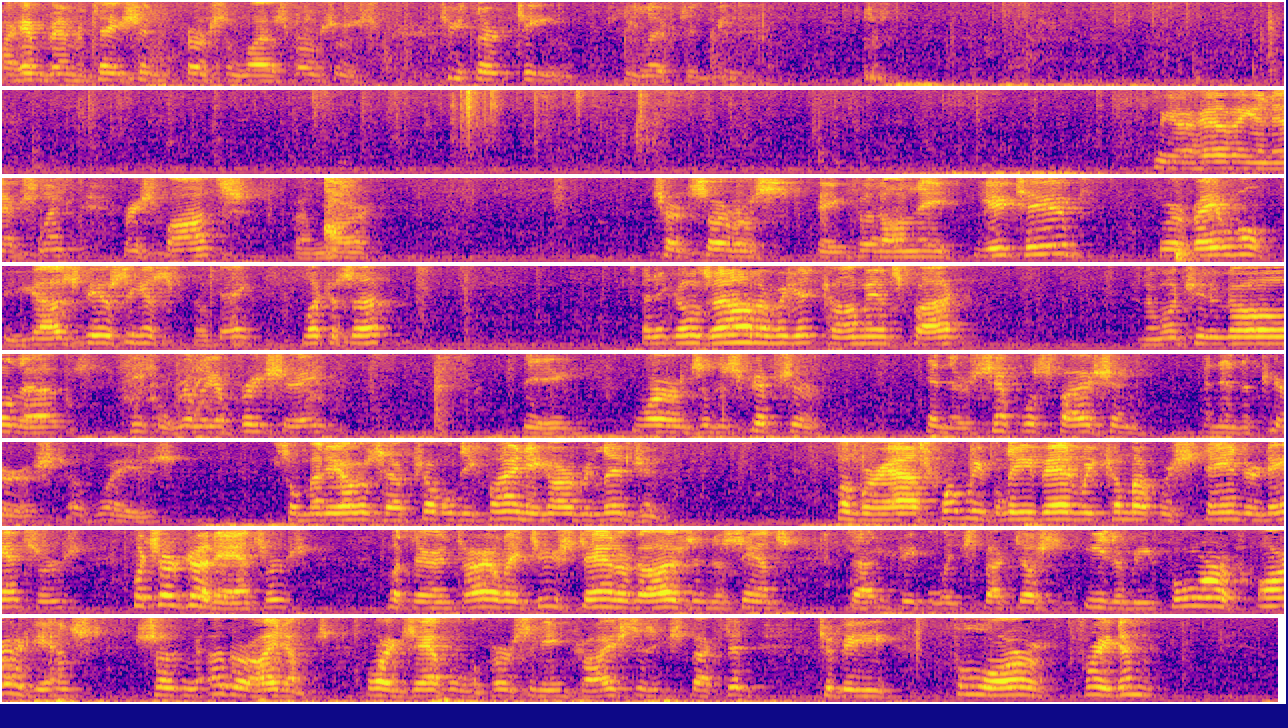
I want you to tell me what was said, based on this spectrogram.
Our hymn of invitation, first and last verses, 213, He lifted me. We are having an excellent response from our church service being put on the YouTube. We're available for you guys visiting us, okay? Look us up. And it goes out and we get comments back. And I want you to know that people really appreciate the words of the scripture in their simplest fashion and in the purest of ways. So many of us have trouble defining our religion. When we're asked what we believe in, we come up with standard answers, which are good answers, but they're entirely too standardized in the sense that people expect us either be for or against certain other items. For example, the person in Christ is expected to be for freedom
